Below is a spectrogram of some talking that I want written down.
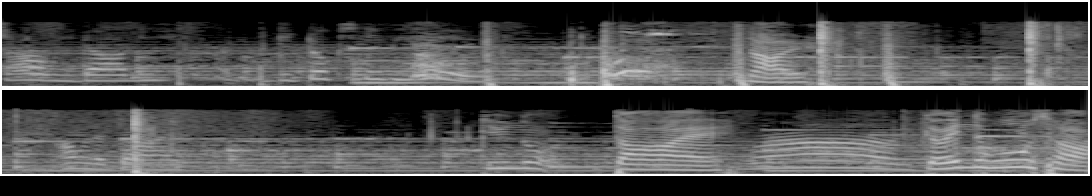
Sorry, doggy. The dogs give you. No. I wanna die. Do not die. Run! Go in the water. I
